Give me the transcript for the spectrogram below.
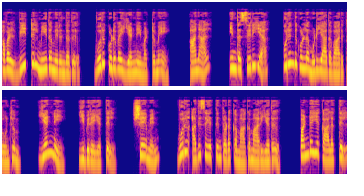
அவள் வீட்டில் மீதமிருந்தது ஒரு குடுவை எண்ணெய் மட்டுமே. ஆனால் இந்த சிறிய புரிந்து கொள்ள முடியாதவாறு தோன்றும் எண்ணெய் இவ்விரயத்தில் ஷேமென் ஒரு அதிசயத்தின் தொடக்கமாக மாறியது. பண்டைய காலத்தில்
